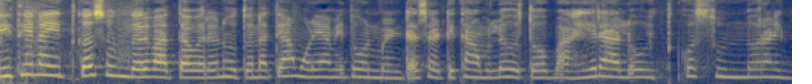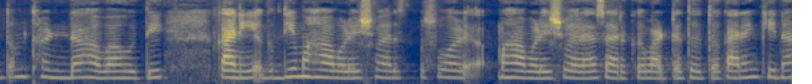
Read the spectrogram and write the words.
इथे ना इतकं सुंदर वातावरण होतं ना त्यामुळे आम्ही दोन मिनटासाठी थांबलो होतो. बाहेर आलो इतकं सुंदर आणि एकदम थंड हवा होती. आणि अगदी महाबळेश्वर स्वर महाबळेश्वरासारखं वाटत होतं. कारण की ना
